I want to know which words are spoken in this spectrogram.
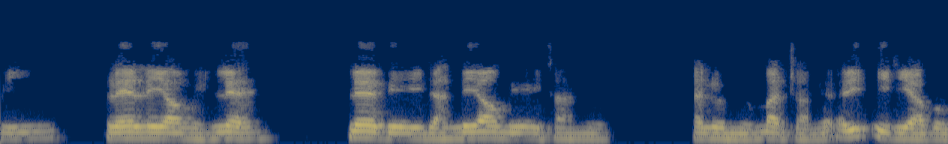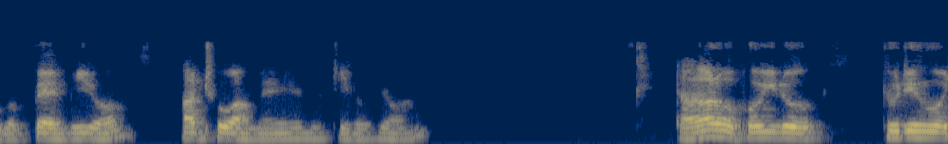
မိလဲလျောင်းမိလဲလဲပြီးဒါလျောင်းမိအိဋ္ဌာမျိုးအဲ့လိုမျိုးမှတ်ထားမျိုးအဲ့ဒီဣရိယာပုဂ္ဂိုလ်ပယ်ပြီးတော့အထိုးရမယ်လို့ဒီလိုပြောတယ်ဒါကတော့ဘုန်းကြီးတို့ဒုတင်ကို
